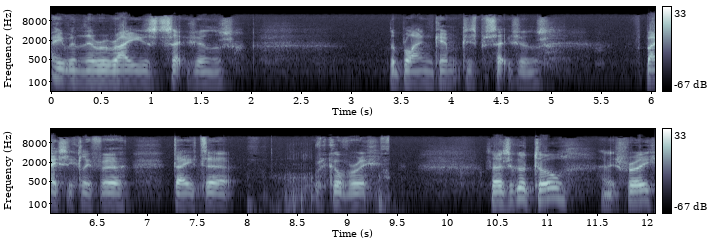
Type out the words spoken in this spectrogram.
uh, even the erased sections, the blank empty sections, basically for data recovery. So it's a good tool and it's free.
